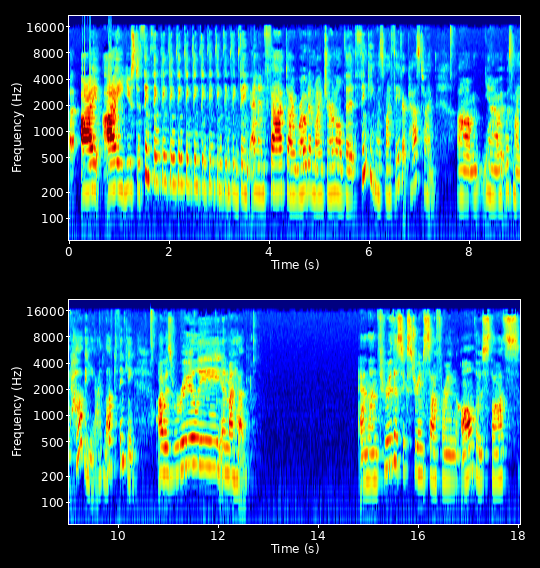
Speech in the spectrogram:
I I used to think, think, think, think, think, think, think, think, think, think, think, think, think, and in fact, I wrote in my journal that thinking was my favorite pastime. Um, you know, it was my hobby. I loved thinking. I was really in my head. And then through this extreme suffering, all those thoughts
